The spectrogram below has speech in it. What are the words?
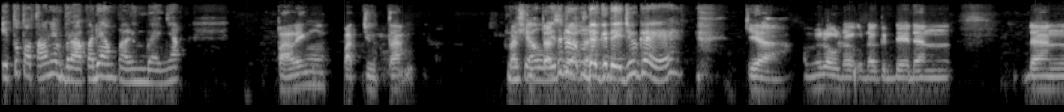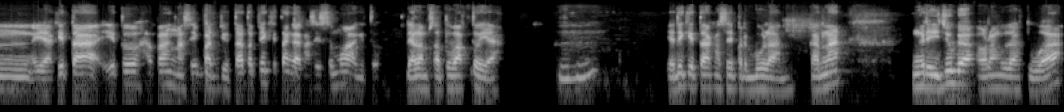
itu totalnya berapa deh yang paling banyak? Paling 4 juta. 4 Masya juta Allah, itu sih udah, udah gede juga ya. Ya, alhamdulillah udah udah gede dan dan ya kita itu apa ngasih 4 juta tapi kita nggak kasih semua gitu dalam satu waktu ya. Mhm. Jadi kita kasih per bulan karena ngeri juga orang udah tua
